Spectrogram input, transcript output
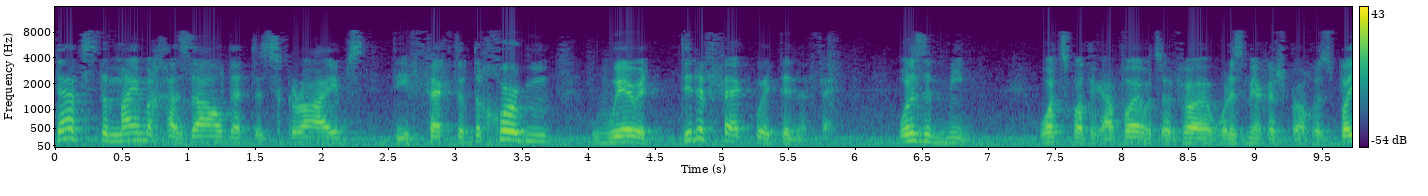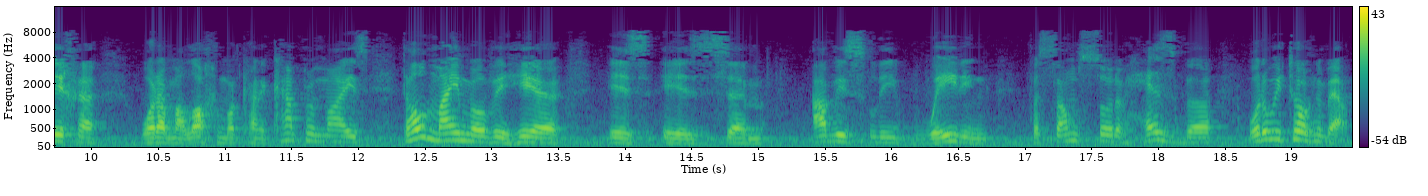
That's the Maimah Chazal that describes the effect of the Churban, where it did affect, where it didn't affect. What does it mean? what's what the Gavoy, what's Avoy, what is Mekash Baruch's Beicha, what are Malachim, what kind of compromise. The whole mime over here is, is um, obviously waiting for some sort of hezba. What are we talking about?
